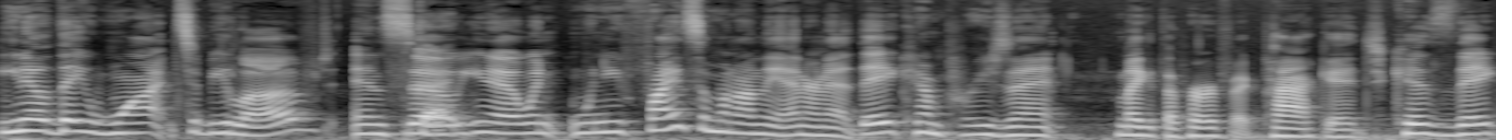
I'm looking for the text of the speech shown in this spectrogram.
you know, they want to be loved. And so, Okay. you know, when, when you find someone on the internet, they can present like the perfect package because they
